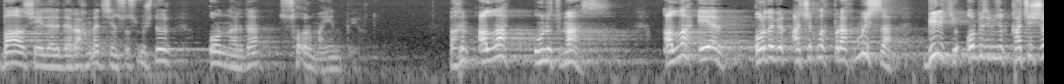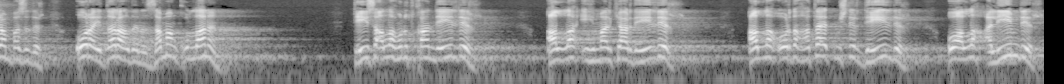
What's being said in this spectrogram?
Bazı şeyleri de rahmet için susmuştur, onları da sormayın buyurdu. Bakın Allah unutmaz. Allah eğer orada bir açıklık bırakmışsa bil ki o bizim için kaçış rampasıdır. Orayı daraldığınız zaman kullanın. Değilse Allah unutkan değildir. Allah ihmalkar değildir. Allah orada hata etmiştir değildir. O Allah alimdir.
